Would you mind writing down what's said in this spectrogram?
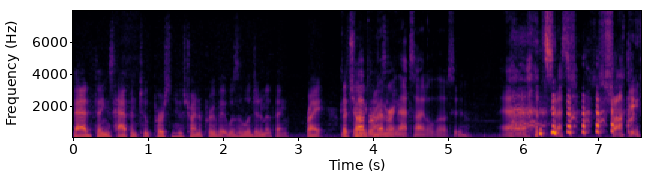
bad things happen to a person who's trying to prove it was a legitimate thing, right? Good kinda job remembering that title though too. Yeah, that's, that's shocking.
